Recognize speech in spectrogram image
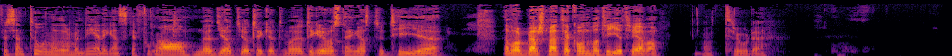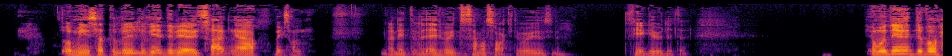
För sen tonade de väl ner det ganska fort. Ja, men jag, jag, tycker att det var, jag tycker det var snyggast. Typ 10... När var Brash Metal kom? Det var 10-3 va? Jag tror det. Och minns att det blev, det blev lite så här, ja, liksom. Men det, inte, det var ju inte samma sak. Det var ju fega ur lite. Ja, men det, det var...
